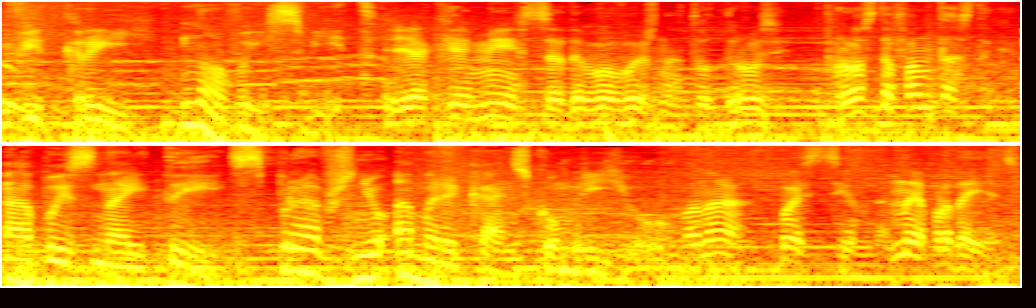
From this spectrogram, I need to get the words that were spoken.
Відкрий новий світ, Яке місце дивовижне тут, друзі. Просто фантастика. аби знайти справжню американську мрію. Вона безцінна, не продається.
